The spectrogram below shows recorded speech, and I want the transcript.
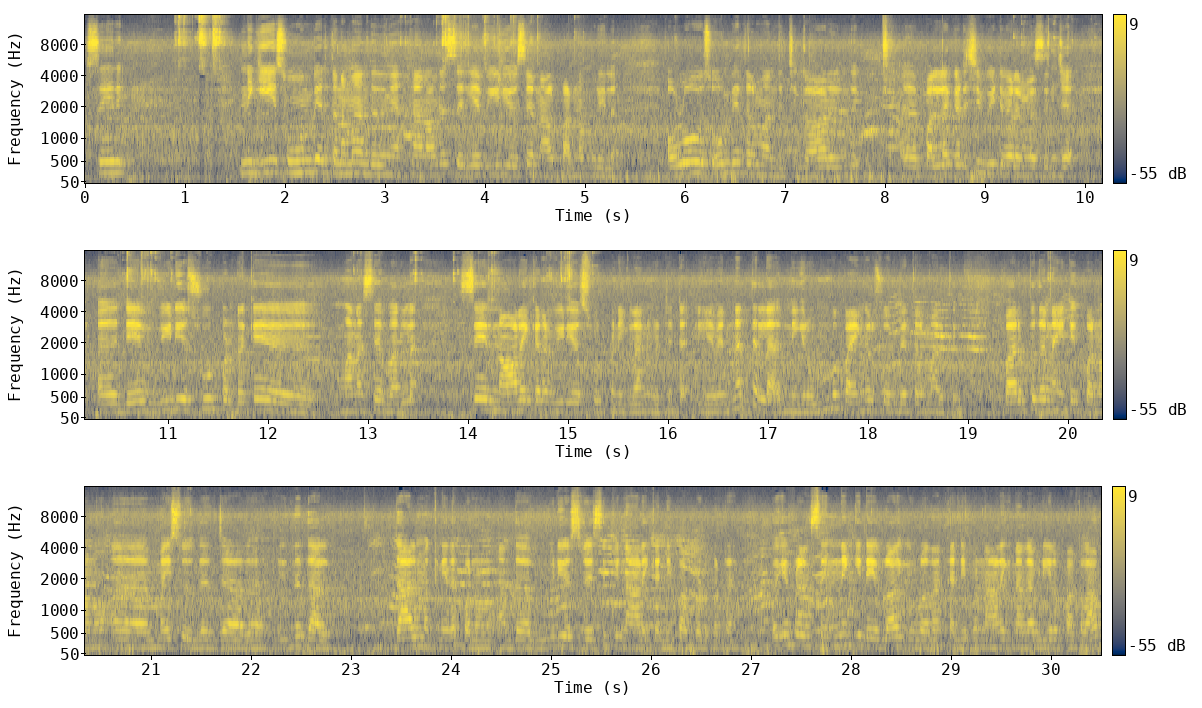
சரி. இன்றைக்கி சோம்பேறித்தனமாக இருந்ததுங்க. அதனால தான் சரியாக வீடியோஸே என்னால் பண்ண முடியல. அவ்வளோ சோம்பேத்தனமாக இருந்துச்சு. காலையிலேருந்து பல்ல கடிச்சு வீட்டு வேலைகளை செஞ்சேன். டே வீடியோ ஷூட் பண்ணுறதுக்கே மனசே வரல. சரி நாளைக்கான வீடியோ ஷூட் பண்ணிக்கலான்னு விட்டுட்டேன். என் என்ன தெரில இன்றைக்கி ரொம்ப பயங்கர சோம்பேத்தனமாக இருக்குது பருப்பு தான் நைட்டுக்கு பண்ணணும். மைசூர் இந்த ஜா- இந்த தால் தால் மக்கனி தான் பண்ணணும். அந்த வீடியோஸ் ரெசிபி நாளைக்கு கண்டிப்பாக அப்லோட் பண்ணுறேன் ஓகே ஃப்ரெண்ட்ஸ் இன்றைக்கி டே விலாக் இவ்வளோ தான் கண்டிப்பாக நாளைக்கு நல்லா வீடியோவில் பார்க்கலாம்.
